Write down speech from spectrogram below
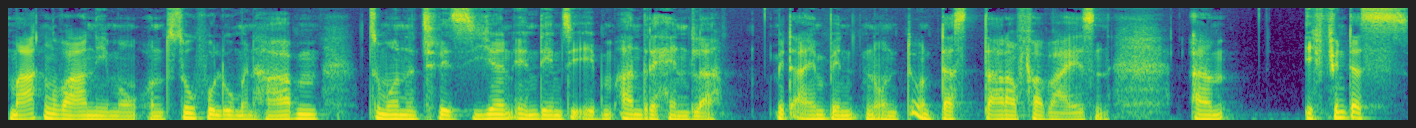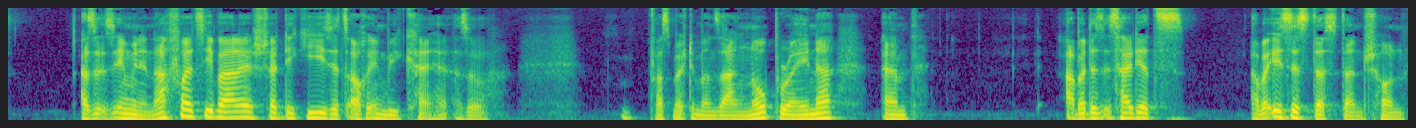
Markenwahrnehmung und Suchvolumen haben, zu monetarisieren, indem sie eben andere Händler mit einbinden und, und das darauf verweisen. Ähm, ich finde das, also ist irgendwie eine nachvollziehbare Strategie, ist jetzt auch irgendwie keine, also was möchte man sagen, No-Brainer. Ähm, aber das ist halt jetzt, aber ist es das dann schon?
